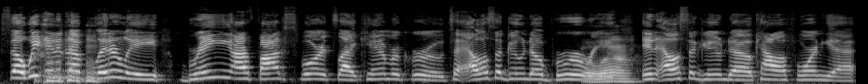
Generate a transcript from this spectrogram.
so we ended up literally bringing our Fox Sports like camera crew to El Segundo Brewery Oh, wow. in El Segundo, California.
